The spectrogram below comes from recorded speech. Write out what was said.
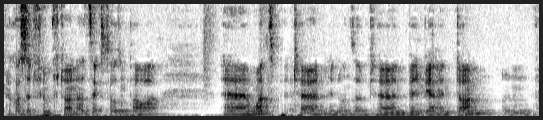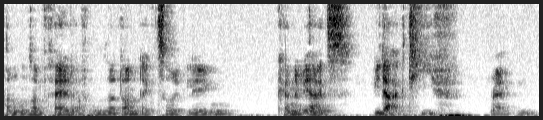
Er kostet 5 Tonnen, hat 6000 Power. Uh, once per turn in unserem Turn, wenn wir ein Don von unserem Feld auf unser Don-Deck zurücklegen, können wir eins wieder aktiv rampen.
